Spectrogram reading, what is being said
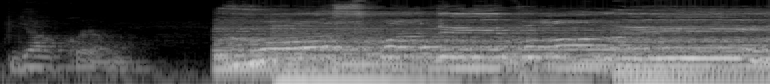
Дякуємо. Господи, помилуй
